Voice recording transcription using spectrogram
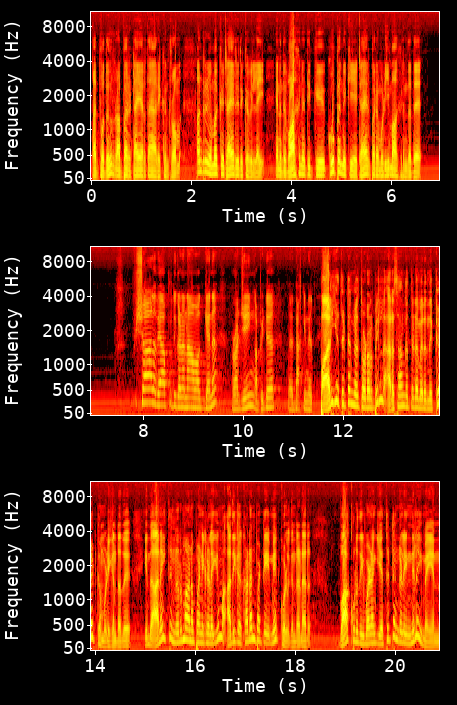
தற்போது ரப்பர் டயர் தயாரிக்கின்றோம். அன்று எமக்கு டயர் இருக்கவில்லை. எனது வாகனத்திற்கு கூப்பனுக்கே டயர் பெற முடியுமாக இருந்தது විශාල ව්‍යාපෘති ගණනාවක් ගැන රජයෙන් අපිට දකින්න பாரிய திட்டங்கள் தொடர்பில் அரசாங்கத்திடமிருந்து கேட்க முடிகின்றது இந்த அனைத்து நிர்மாண பணிகளையும் அதிக கடன்பட்டை மேற்கொள்கின்றனர் வாக்குறுதி வழங்கிய திட்டங்களின் நிலைமை என்ன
